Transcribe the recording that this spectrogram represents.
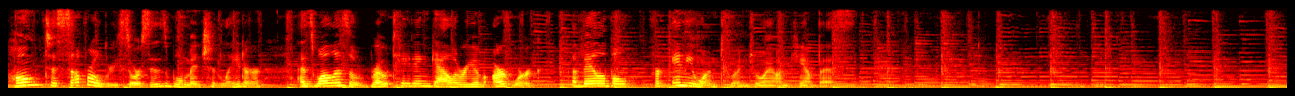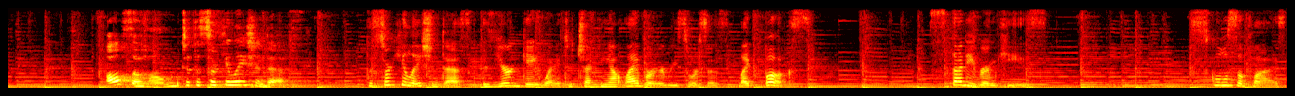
home to several resources we'll mention later, as well as a rotating gallery of artwork available for anyone to enjoy on campus. Also home to the circulation desk. The circulation desk is your gateway to checking out library resources like books, study room keys, school supplies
